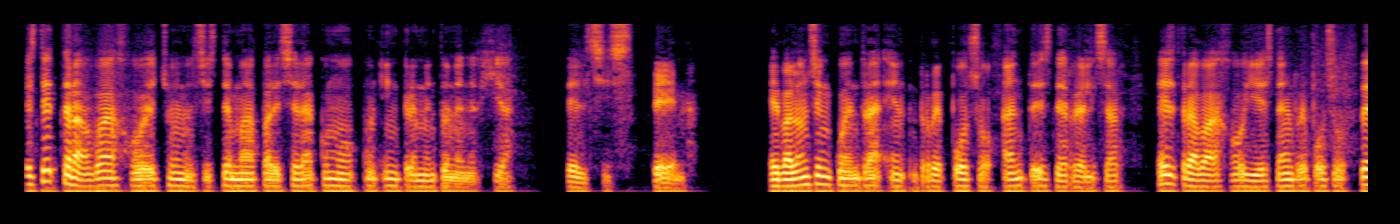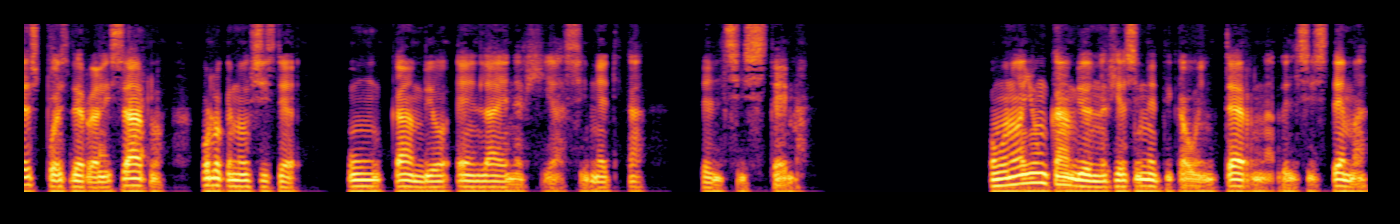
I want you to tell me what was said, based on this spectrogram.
Este trabajo hecho en el sistema aparecerá como un incremento en la energía del sistema. El balón se encuentra en reposo antes de realizar el trabajo y está en reposo después de realizarlo, por lo que no existe un cambio en la energía cinética del sistema. Como no hay un cambio de energía cinética o interna del sistema,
